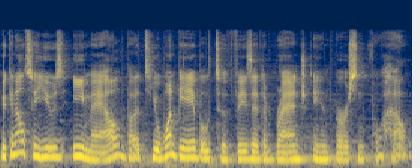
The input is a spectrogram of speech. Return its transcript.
You can also use email, but you won't be able to visit a branch in person for help.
